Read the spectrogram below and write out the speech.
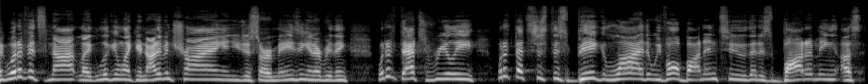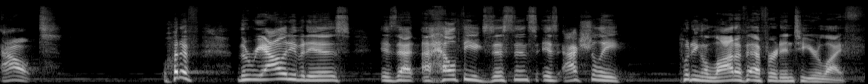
Like, what if it's not like looking like you're not even trying and you just are amazing and everything? What if that's really, what if that's just this big lie that we've all bought into that is bottoming us out? What if the reality of it is, is that a healthy existence is actually putting a lot of effort into your life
